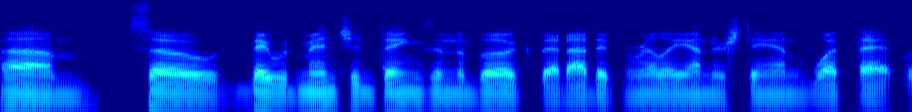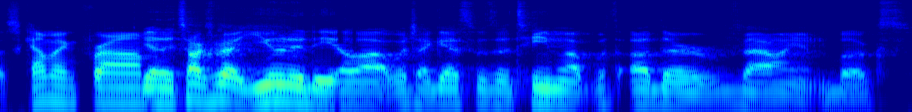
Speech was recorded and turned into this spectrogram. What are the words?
Um, so they would mention things in the book that I didn't really understand what that was coming from. Yeah, they talked about Unity a lot, which I guess was a team up with other Valiant books.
